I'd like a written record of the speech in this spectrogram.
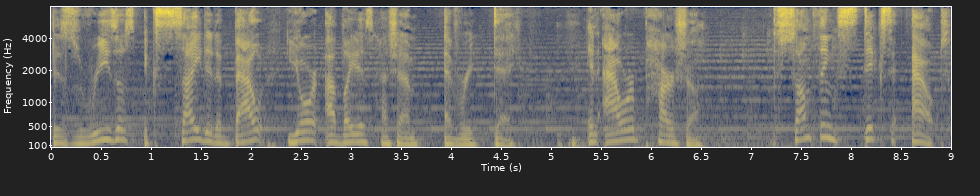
bezrizos excited about your Avodas Hashem every day. In our Parsha, something sticks out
